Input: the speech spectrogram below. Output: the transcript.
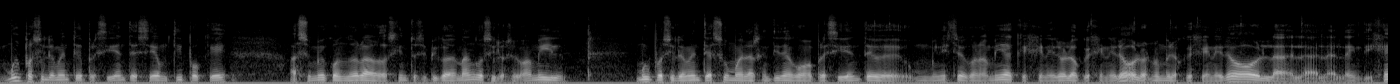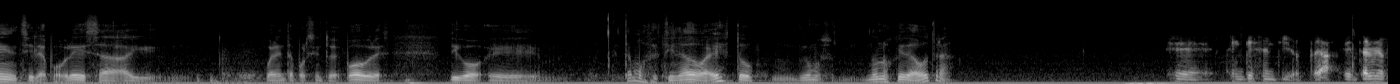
muy posiblemente el presidente sea un tipo que asumió con dólar a 200 y pico de mangos y lo llevó a mil. Muy posiblemente asuma en la Argentina como presidente eh, un ministro de Economía que generó lo que generó, los números que generó, la, la, la, la indigencia y la pobreza, hay 40% de pobres. Digo, eh, ¿estamos destinados a esto? Digamos, ¿no nos queda otra? Eh, ¿En qué sentido? ¿En términos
